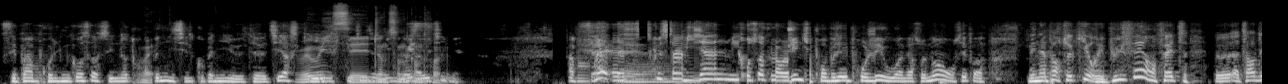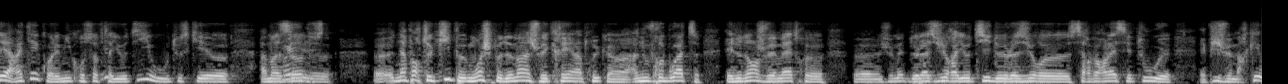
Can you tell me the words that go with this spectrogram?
C'est pas un produit Microsoft, c'est une autre Ouais. compagnie, c'est une compagnie euh, tierce. Oui, qui- oui, c'est Johnson Windows Control. IoT, mais- Après, est-ce que ça vient de Microsoft à l'origine qui a proposé le projet ou inversement, on sait pas. Mais n'importe qui aurait pu le faire en fait. Euh, attendez, arrêtez quoi, les Microsoft IoT ou tout ce qui est euh, Amazon. Oui, euh, euh, n'importe qui peut. Moi, je peux demain, je vais créer un truc, un, un ouvre-boîte, et dedans, je vais mettre, euh, euh, je vais mettre de l'Azure IoT, de l'Azure euh, serverless et tout, et, et puis je vais marquer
